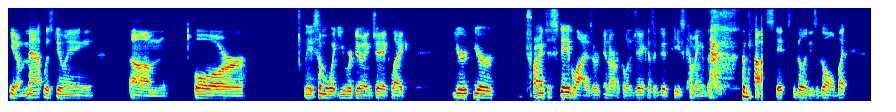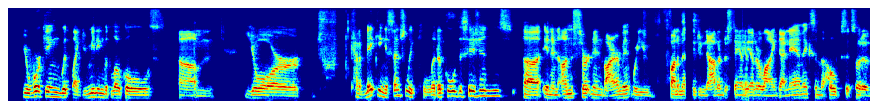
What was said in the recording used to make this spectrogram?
you know, Matt was doing, um, or maybe some of what you were doing, Jake, like you're, you're trying to stabilize an article, and Jake has a good piece coming about, about stability as a goal. But you're working with like you're meeting with locals. Um, you're tr- kind of making essentially political decisions uh, in an uncertain environment where you fundamentally do not understand the underlying dynamics in the hopes that sort of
